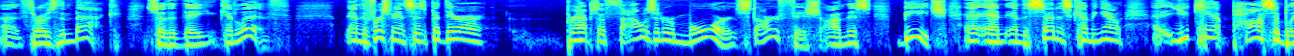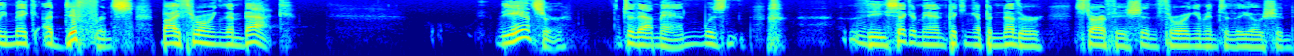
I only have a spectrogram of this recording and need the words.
uh, throws them back so that they can live. And the first man says, But there are perhaps a thousand or more starfish on this beach, and, and, and, the sun is coming out. Uh, you can't possibly make a difference by throwing them back. The answer to that man was the second man picking up another starfish and throwing him into the ocean,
